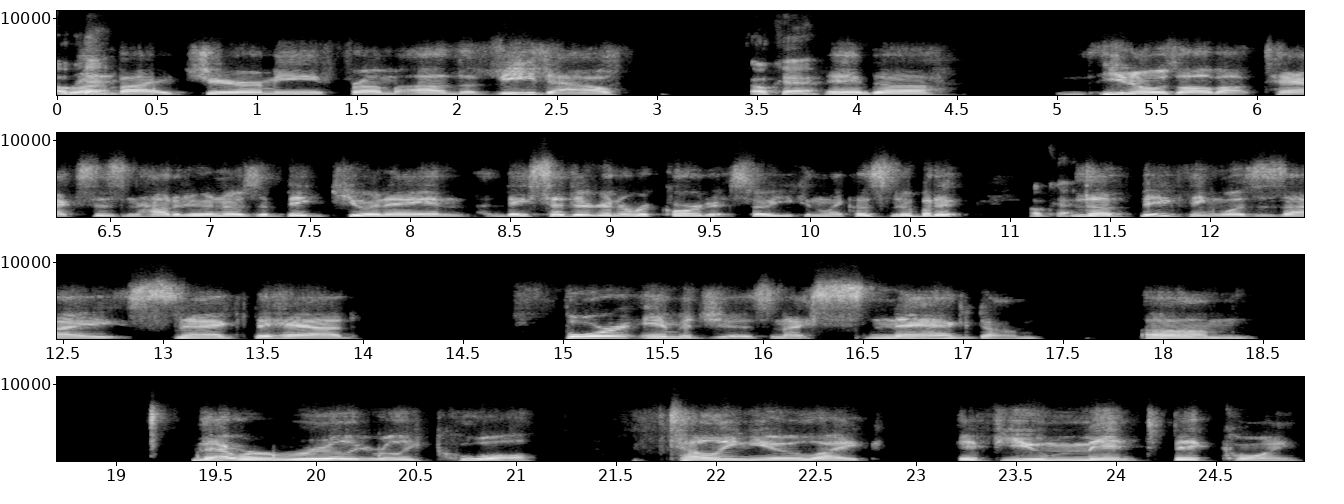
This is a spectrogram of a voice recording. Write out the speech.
okay. run by Jeremy from uh, the VDAO. Okay. And, uh, you know, it was all about taxes and how to do it. And it was a big Q and A, and they said they're going to record it so you can like listen to it. But it, okay. The big thing was is I snagged. They had four images, and I snagged them um, that were really really cool, telling you like if you mint Bitcoin,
